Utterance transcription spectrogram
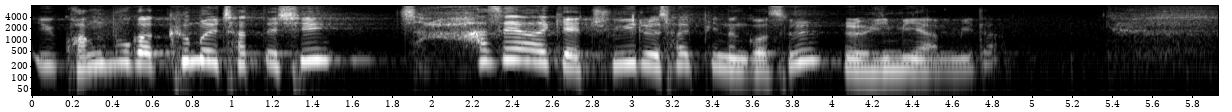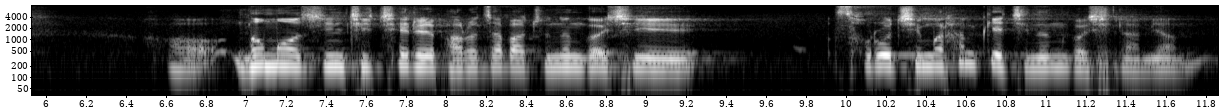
이 광부가 금을 찾듯이 자세하게 주위를 살피는 것을 의미합니다. 어, 넘어진 지체를 바로잡아 주는 것이 서로 짐을 함께 지는 것이라면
